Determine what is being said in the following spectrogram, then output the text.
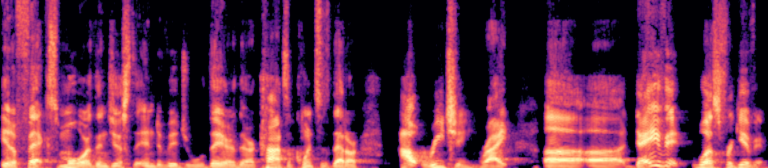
It affects more than just the individual there. There are consequences that are outreaching, right? Uh, uh, David was forgiven.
